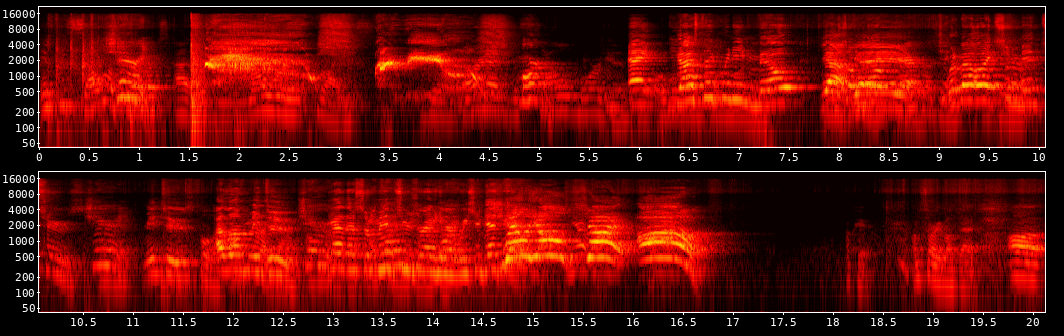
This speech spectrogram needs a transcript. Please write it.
if we sell our Jerry. products at a lower price, Martin. sell more of them. Hey, you guys think we need milk? Yeah, Some yeah, yeah, yeah. What about like some mint twos? Jerry. Me too. I love be me right too. back. I'll be Yeah, there's some mint twos right here. We should get Will them. y'all Yep. shut up? Okay, I'm sorry about that. Uh,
